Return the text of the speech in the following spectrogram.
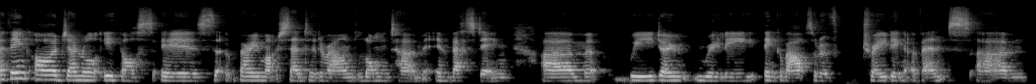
I think our general ethos is very much centered around long term investing. Um, we don't really think about sort of trading events. Um,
